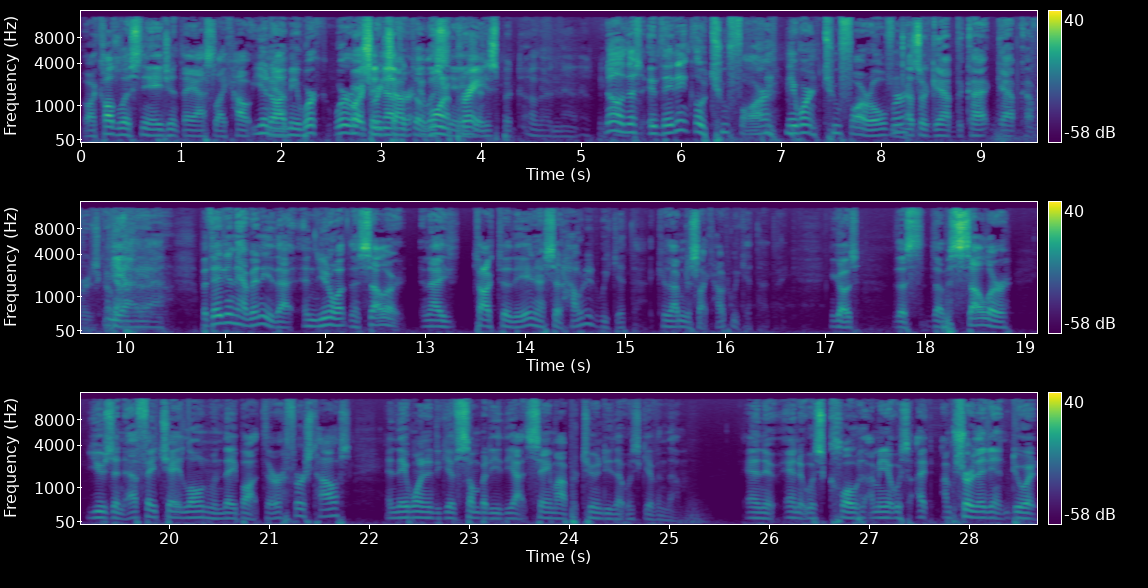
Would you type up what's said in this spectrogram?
well, I called the listing agent. They asked like how you know. Yeah. I mean, we're we're Of course, it, reaching out to it the listing appraise, agent. but other than that, No, this if they didn't go too far, they weren't too far over. That's what gap the gap coverage comes. yeah, from. yeah. But they didn't have any of that. And you know what? The seller and I talked to the agent. I said, "How did we get that?" Because I'm just like, "How did we get that thing?" He goes, "the The seller used an FHA loan when they bought their first house, and they wanted to give somebody the same opportunity that was given them, and it and it was close. I mean, it was. I, I'm sure they didn't do it.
